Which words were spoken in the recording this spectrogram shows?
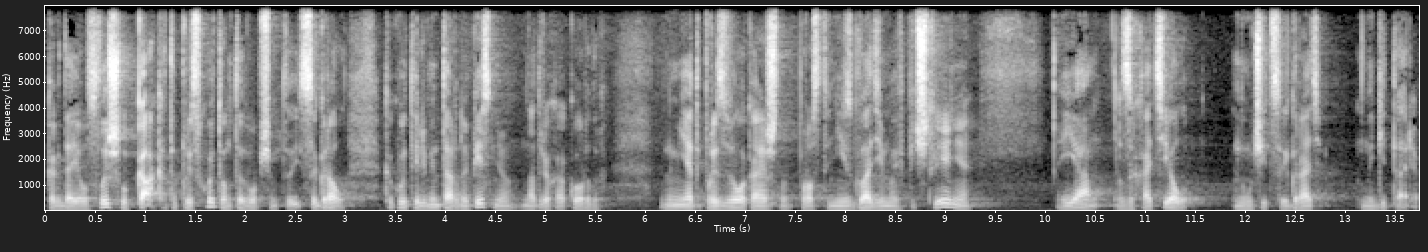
когда я услышал, как это происходит, он-то, в общем-то, и сыграл какую-то элементарную песню на трех аккордах. На меня это произвело, конечно, просто неизгладимое впечатление. Я захотел научиться играть на гитаре.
